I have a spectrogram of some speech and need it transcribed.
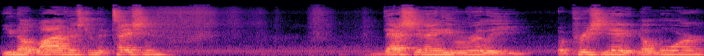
you know, live instrumentation, that shit ain't even really appreciated no more.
